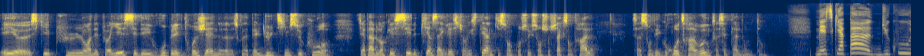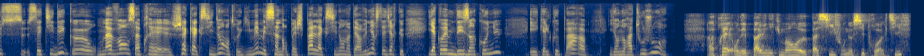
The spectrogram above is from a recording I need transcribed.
Et euh, ce qui est plus long à déployer, c'est des groupes électrogènes, euh, ce qu'on appelle d'ultime secours, capables d'encaisser les pires agressions externes qui sont en construction sur chaque centrale. Ça sont des gros travaux, donc ça s'étale dans le temps. Mais est-ce qu'il n'y a pas du coup cette idée qu'on avance après chaque accident, entre guillemets, mais ça n'empêche pas l'accident d'intervenir? C'est-à-dire qu'il y a quand même des inconnus et quelque part, il y en aura toujours. Après, on n'est pas uniquement euh, passif, on est aussi proactif.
